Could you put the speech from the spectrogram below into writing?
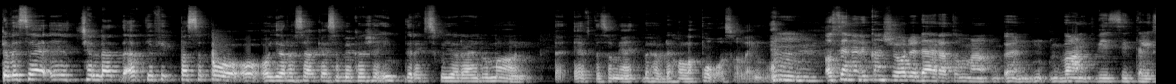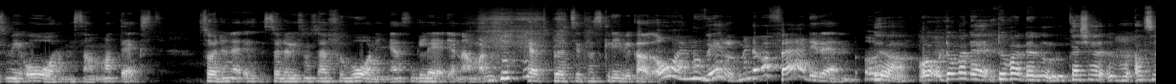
Det vill säga jag kände att, att jag fick passa på och, och göra saker som jag kanske inte direkt skulle göra i en roman eftersom jag inte behövde hålla på så länge. Mm. Och sen är det kanske också det där att om man eh, vanligtvis sitter liksom i år med samma text så är det, så är det liksom så här förvåningens glädje när man helt plötsligt har skrivit kallt åh en novell men den var färdig redan. Ja, och då var det, då var det kanske, alltså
